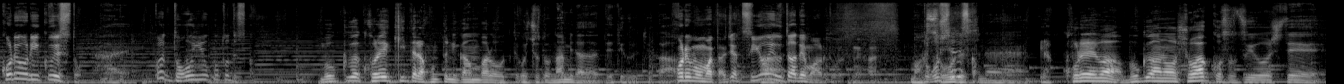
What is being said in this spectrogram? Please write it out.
これをリクエスト。はい。これどういうことですか？僕はこれ聞いたら本当に頑張ろうってこれちょっと涙が出てくるというか。これもまたじゃあ強い歌でもあるってことですね、まあはい、どうしてですか？そうですね。いやこれは僕あの小学校卒業して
